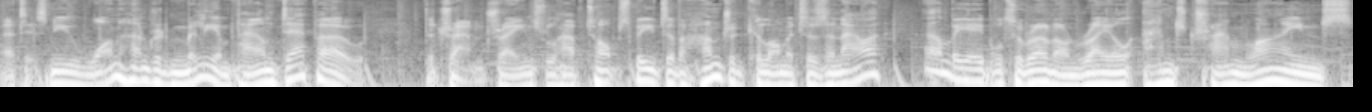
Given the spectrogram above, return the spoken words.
at its new £100 million depot. The tram trains will have top speeds of 100 kilometres an hour and be able to run on rail and tram lines.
